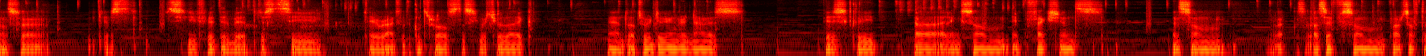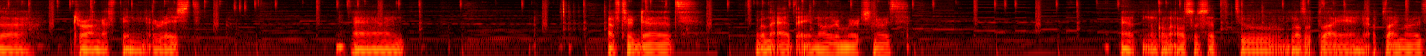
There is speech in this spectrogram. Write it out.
Also just see fit a bit just see play around with the controls to see what you like. And what we're doing right now is basically uh, adding some imperfections and some as if some parts of the drawing have been erased and after that I'm gonna add another merge node and I'm gonna also set to multiply the apply mode.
